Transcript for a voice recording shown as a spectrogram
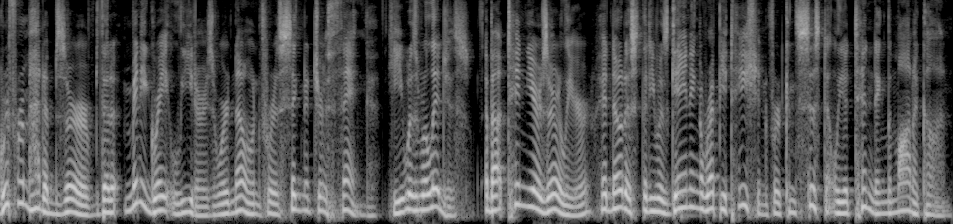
Grifram had observed that many great leaders were known for a signature thing. He was religious, about 10 years earlier, had noticed that he was gaining a reputation for consistently attending the Monicon.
